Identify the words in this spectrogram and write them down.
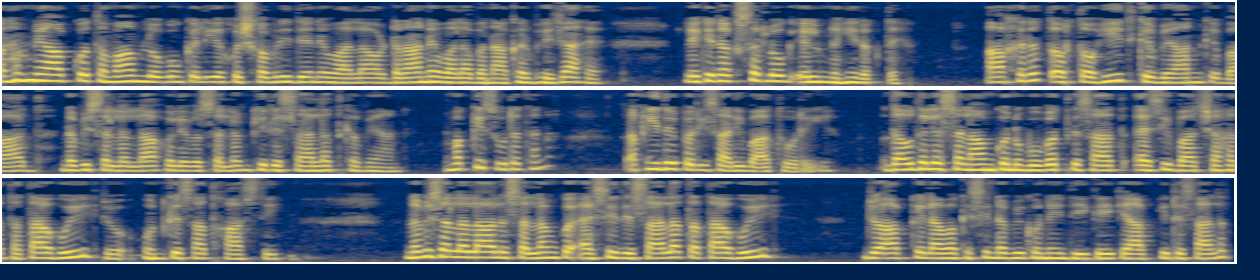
اور ہم نے آپ کو تمام لوگوں کے لیے خوشخبری دینے والا اور ڈرانے والا بنا کر بھیجا ہے، لیکن اکثر لوگ علم نہیں رکھتے۔ آخرت اور توحید کے بیان کے بعد نبی صلی اللہ علیہ وسلم کی رسالت کا بیان۔ مکی صورت ہے نا؟ عقیدے پر ہی ساری بات ہو رہی ہے۔ داود علیہ السلام کو نبوت کے ساتھ ایسی بادشاہ عطا ہوئی جو ان کے ساتھ خاص تھی۔ نبی صلی اللہ علیہ وسلم کو ایسی رسالت عطا ہوئی جو آپ کے علاوہ کسی نبی کو نہیں دی گئی کہ آپ کی رسالت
